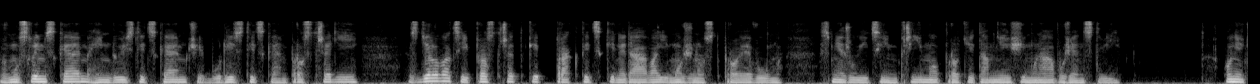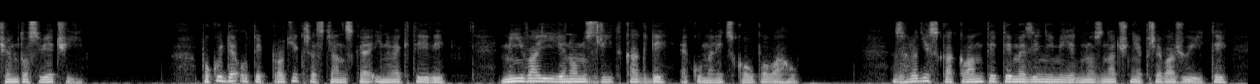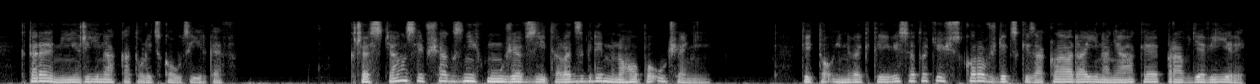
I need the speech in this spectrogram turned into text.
V muslimském, hinduistickém či buddhistickém prostředí sdělovací prostředky prakticky nedávají možnost projevům směřujícím přímo proti tamnějšímu náboženství. O něčem to svědčí. Pokud jde o ty protikřesťanské invektivy, mývají jenom zřídka kdy ekumenickou povahu. Z hlediska kvantity mezi nimi jednoznačně převažují ty, které míří na katolickou církev. Křesťan si však z nich může vzít leckdy mnoho poučení. Tyto invektivy se totiž skoro vždycky zakládají na nějaké pravdě víry.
